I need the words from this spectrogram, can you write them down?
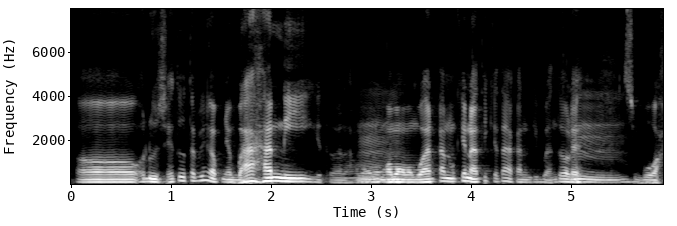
eh aduh saya tuh tapi nggak punya bahan nih gitu. Nah, Hmm. ngomong-ngomong bahan kan mungkin nanti kita akan dibantu oleh Hmm. sebuah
